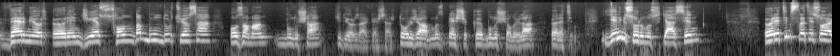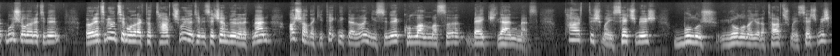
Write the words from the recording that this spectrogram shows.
vermiyor, öğrenciye sonda buldurtuyorsa o zaman buluşa gidiyoruz arkadaşlar. Doğru cevabımız 5 şıkkı buluş yoluyla öğretim. Yeni bir sorumuz gelsin. Öğretim stratejisi olarak buluş yolu öğretimi, öğretme yöntemi olarak da tartışma yöntemini seçen bir öğretmen aşağıdaki tekniklerden hangisini kullanması beklenmez. Tartışmayı seçmiş, buluş yoluna göre tartışmayı seçmiş,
